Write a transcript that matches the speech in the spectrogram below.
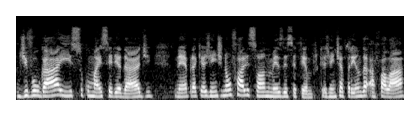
divulgar isso com mais seriedade, né, para que a gente não fale só no mês de setembro, que a gente aprenda a falar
